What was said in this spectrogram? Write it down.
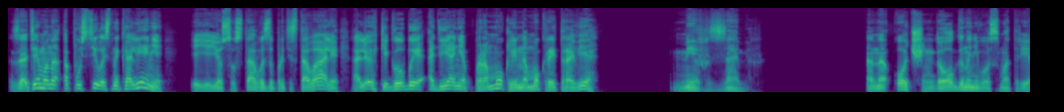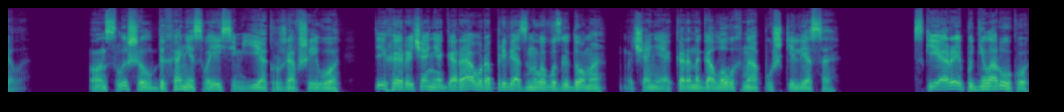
Затем она опустилась на колени и ее суставы запротестовали, а легкие голубые одеяния промокли на мокрой траве. Мир замер. Она очень долго на него смотрела. Он слышал дыхание своей семьи, окружавшей его, тихое рычание Гараура, привязанного возле дома, мычание короноголовых на опушке леса. Скиарей подняла руку.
